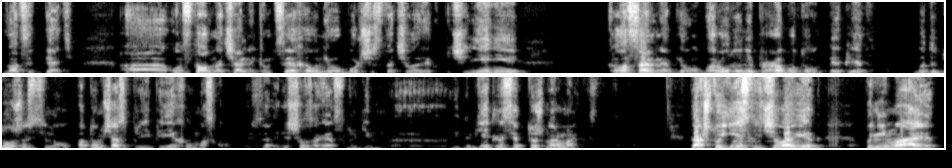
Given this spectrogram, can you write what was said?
25. А он стал начальником цеха, у него больше 100 человек в подчинении, колоссальный объем оборудования, проработал он 5 лет, в этой должности, ну, потом сейчас при, переехал в Москву, то есть за, решил заняться другим э, видом деятельности, это тоже нормально, кстати. Так что если человек понимает,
